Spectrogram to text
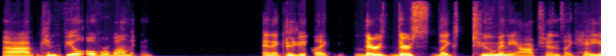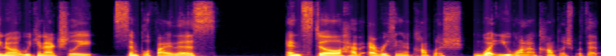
uh, can feel overwhelming and it can be like there's there's like too many options like hey you know what we can actually simplify this and still have everything accomplish what you want to accomplish with it.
